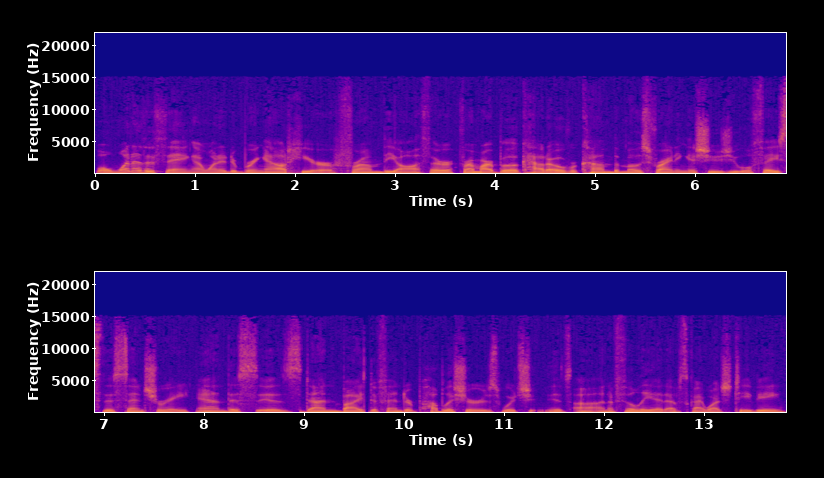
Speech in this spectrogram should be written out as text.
Well, one other thing I wanted to bring out here from the author, from our book, How to Overcome the Most Frightening Issues You Will Face This Century. And this is done by Defender Publishers, which is uh, an affiliate of Skywatch TV.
